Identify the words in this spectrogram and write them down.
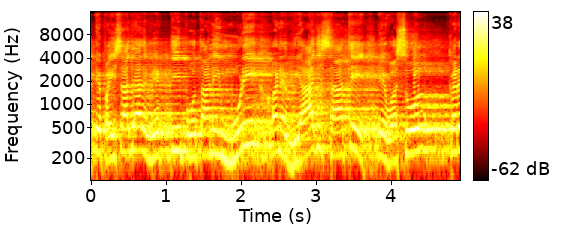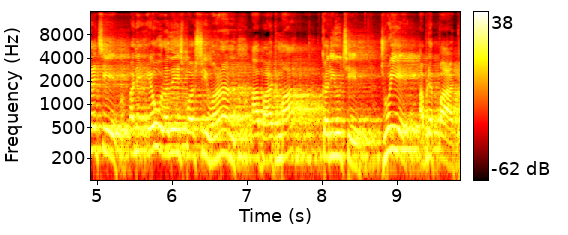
એ પૈસાદાર વ્યક્તિ પોતાની મૂડી અને વ્યાજ સાથે એ વસૂલ કરે છે. અને એવું હૃદયસ્પર્શી વર્ણન આ પાઠમાં કર્યું છે. જોઈએ આપણે પાઠ.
